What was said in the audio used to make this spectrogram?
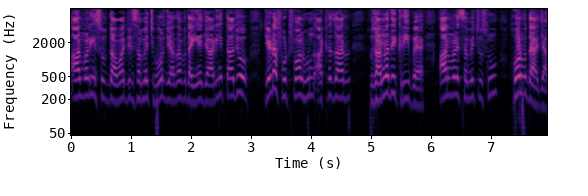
ਆਉਣ ਵਾਲੀਆਂ ਸੁਵਿਧਾਵਾਂ ਜਿਹੜੇ ਸਮੇਂ 'ਚ ਹੋਰ ਜ਼ਿਆਦਾ ਵਧਾਈਆਂ ਜਾ ਰਹੀਆਂ ਤਾਂ ਜੋ ਜਿਹੜਾ ਫੁੱਟਫਾਲ ਹੁਣ 8000 ਰੋਜ਼ਾਨਾ ਦੇ ਕਰੀਬ ਹੈ, ਆਉਣ ਵਾਲੇ ਸਮੇਂ 'ਚ ਉਸ ਨੂੰ ਹੋਰ ਵਧਾਇਆ ਜਾ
